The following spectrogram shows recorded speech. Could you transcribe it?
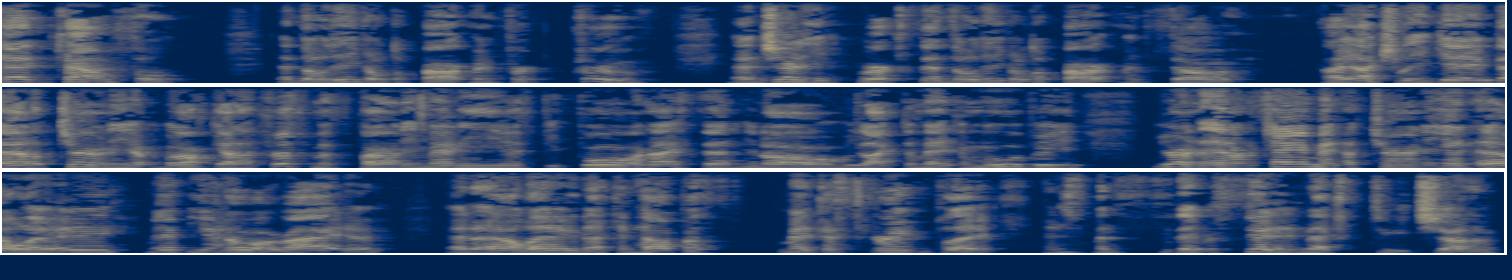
head counsel in the legal department for Cru, and Jenny works in the legal department. So I actually gave that attorney a book at a Christmas party many years before, and I said, you know, we'd like to make a movie you're an entertainment attorney in LA. Maybe you know a writer in LA that can help us make a screenplay. And been, they were sitting next to each other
